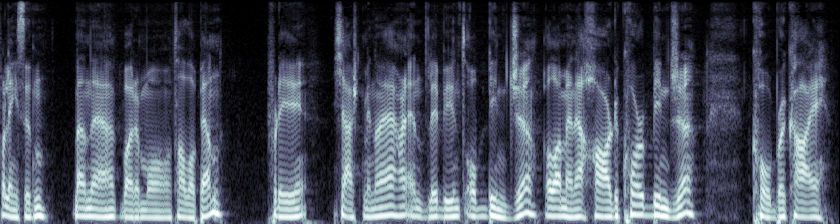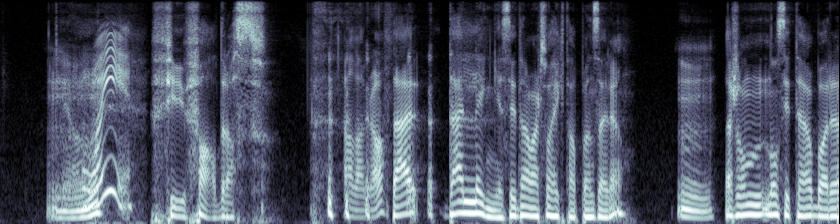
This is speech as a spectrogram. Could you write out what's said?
for lenge siden, men jeg bare må ta det opp igjen. Fordi kjæresten min og jeg har endelig begynt å binge, og da mener jeg hardcore binge, Cobra Kai. Oi! Fy fader, ass. Ja, det er bra. Det er, det er lenge siden jeg har vært så hekta på en serie. Mm. Det er sånn, Nå sitter jeg og bare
